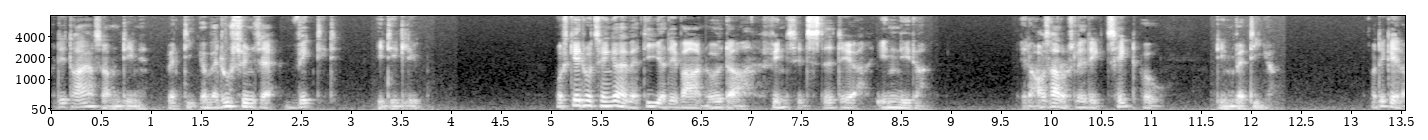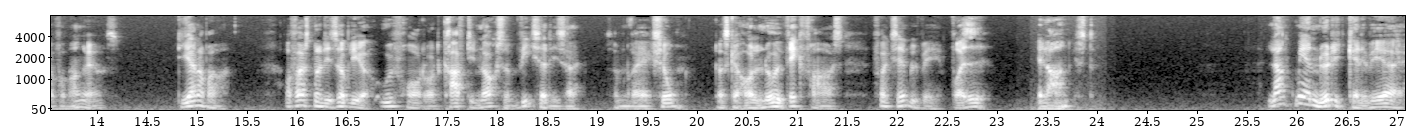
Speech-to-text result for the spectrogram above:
Og det drejer sig om dine værdier, hvad du synes er vigtigt i dit liv. Måske du tænker, at værdier det er bare noget, der findes et sted der inden i dig. Eller også har du slet ikke tænkt på dine værdier. Og det gælder for mange af os. De er der bare. Og først når de så bliver udfordret kraftigt nok, så viser de sig som en reaktion, der skal holde noget væk fra os, for eksempel ved vrede eller angst. Langt mere nyttigt kan det være, at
